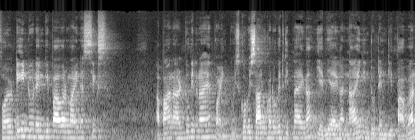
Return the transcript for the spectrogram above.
फोर्टी इंटू टेन की power minus six upon R two कितना है? पॉइंट टू इसको भी सॉल्व करोगे तो कितना आएगा? ये भी आएगा नाइन इंटू टेन की power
